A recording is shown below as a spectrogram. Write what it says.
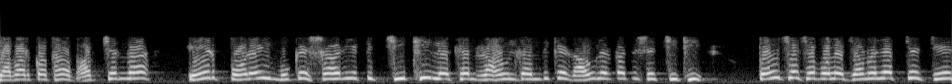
যাবার কথা ভাবছেন না। এর পরেই মুকেশ সাহানি একটি চিঠি লেখেন রাহুল গান্ধীকে। রাহুলের কাছে সে চিঠি পৌঁছেছে বলে জানা যাচ্ছে। যে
